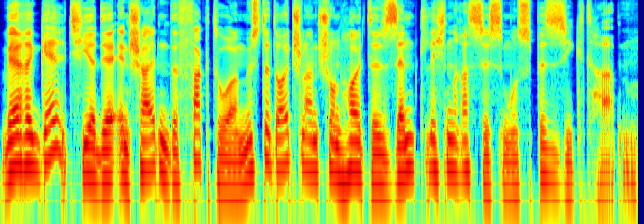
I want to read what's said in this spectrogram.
wäre Geld hier der entscheidende Faktor, müsste Deutschland schon heute sämtlichen Rassismus besiegt haben.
